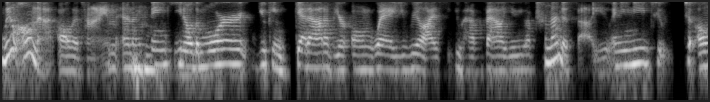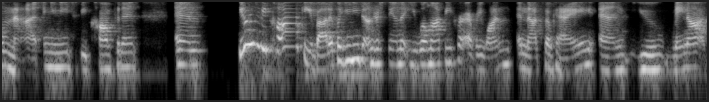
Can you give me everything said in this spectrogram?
we don't own that all the time. And mm-hmm. i think you know the more you can get out of your own way you realize you have value you have tremendous value and you need to to own that and you need to be confident. And you don't need to be cocky about it but you need to understand that you will not be for everyone and that's okay. And you may not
